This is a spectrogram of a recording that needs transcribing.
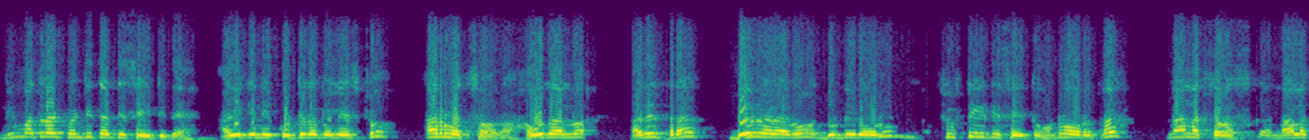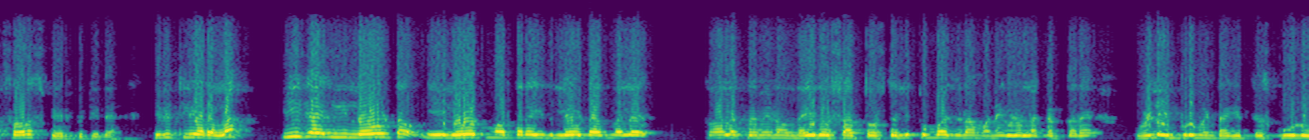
ನಿಮ್ಮ ಹತ್ರ ಟ್ವೆಂಟಿ ತರ್ಟಿ ಸೈಟ್ ಇದೆ. ಅದಕ್ಕೆ ನೀವು ಕೊಟ್ಟಿರೋ ಬೆಲೆ ಎಷ್ಟು? ಅರವತ್ತು ಸಾವಿರ. ಹೌದಾ ಅಲ್ವಾ? ಅದೇ ತರ ಬೇರೆ ಯಾರು ದುಡ್ಡಿರೋರು ಫಿಫ್ಟಿ ಏಯ್ಟಿ ಸೈಟ್ ತಗೊಂಡ್ರು ಅವ್ರ ಹತ್ರ ನಾಲ್ಕು ಸಾವಿರ ನಾಲ್ಕು ಸಾವಿರ ಸ್ಕ್ವೇರ್ ಫೀಟ್ ಇದೆ. ಇದು ಕ್ಲಿಯರ್ ಅಲ್ಲ? ಈಗ ಈ ಲೇಔಟ್ ಈ ಲೇಔಟ್ ಮಾಡ್ತಾರೆ. ಇದು ಲೇಔಟ್ ಆದ್ಮೇಲೆ ಕಾಲಕ್ರಮೇಣ ಒಂದು ಐದು ವರ್ಷ, ಹತ್ತು ವರ್ಷದಲ್ಲಿ ತುಂಬಾ ಜನ ಮನೆಗಳೆಲ್ಲ ಕಟ್ತಾರೆ. ಒಳ್ಳೆ ಇಂಪ್ರೂವ್ಮೆಂಟ್ ಆಗುತ್ತೆ. ಸ್ಕೂಲು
